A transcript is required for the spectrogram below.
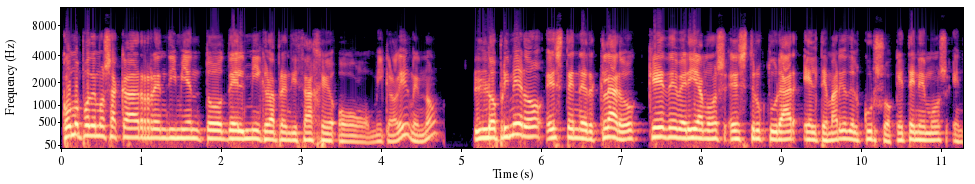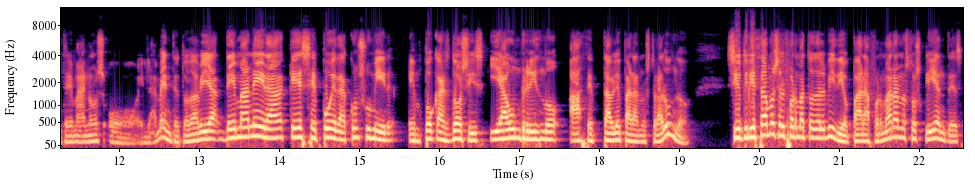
¿Cómo podemos sacar rendimiento del microaprendizaje o microlearning, no? Lo primero es tener claro que deberíamos estructurar el temario del curso que tenemos entre manos o en la mente todavía, de manera que se pueda consumir en pocas dosis y a un ritmo aceptable para nuestro alumno. Si utilizamos el formato del vídeo para formar a nuestros clientes,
